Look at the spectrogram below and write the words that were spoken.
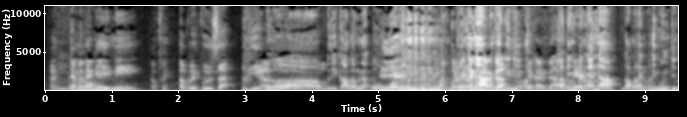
kan zamannya Nongkrong di ya? ini apa ya, tablet pulsa iya Ya, beli kagak ngeliat doang. Iya. Kepengennya Cek harga. gini ya kan. Cek harga Saking pengennya gambar handphone digunting.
